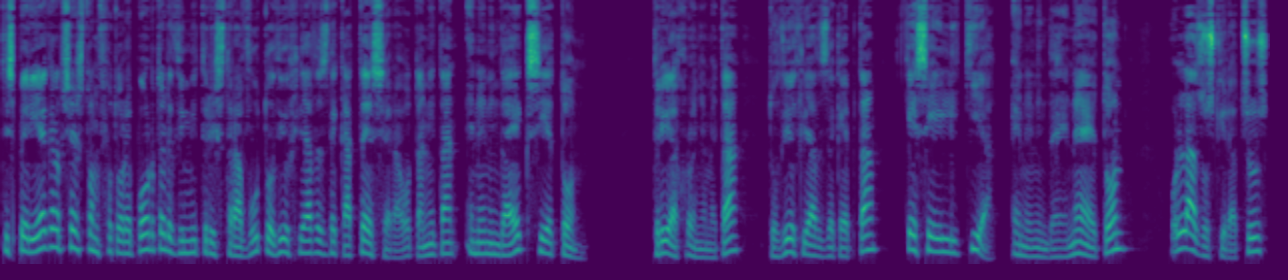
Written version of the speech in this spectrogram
τις περιέγραψε στον φωτορεπόρτερ Δημήτρη Στραβού το 2014 όταν ήταν 96 ετών. Τρία χρόνια μετά, το 2017 και σε ηλικία 99 ετών, ο Λάζος Κυρατσούς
